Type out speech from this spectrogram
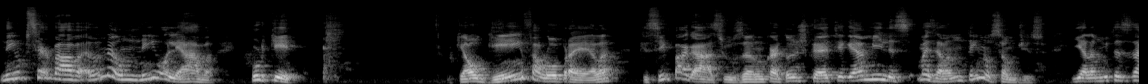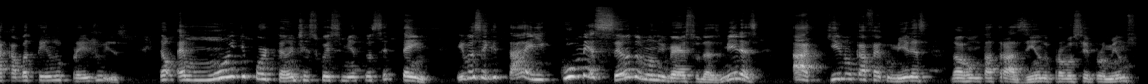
nem observava. Ela não, nem olhava. Por quê? Porque alguém falou para ela que se pagasse usando um cartão de crédito ia ganhar milhas, mas ela não tem noção disso. E ela muitas vezes acaba tendo prejuízo. Então é muito importante esse conhecimento que você tem. E você que está aí começando no universo das milhas, aqui no Café com Milhas nós vamos estar trazendo para você pelo menos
